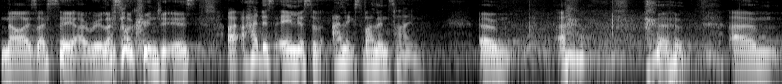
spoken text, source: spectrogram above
now as I say it, I realize how cringe it is. I, I had this alias of Alex Valentine. Um, um,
